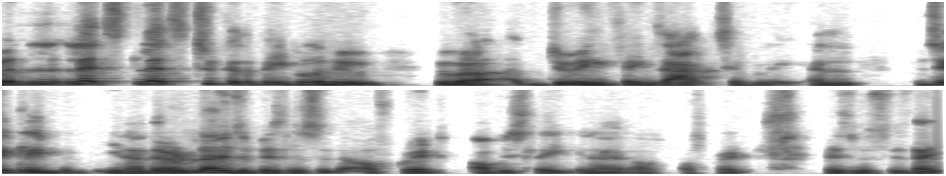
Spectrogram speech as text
but let's let's look at the people who who are doing things actively and particularly, you know, there are loads of businesses that off grid, obviously, you know, off grid businesses, they,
